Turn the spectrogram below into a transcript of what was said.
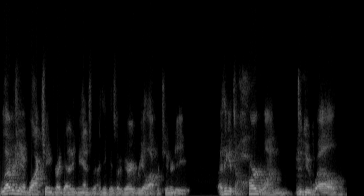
leveraging a blockchain for identity management, I think, is a very real opportunity. I think it's a hard one to do well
